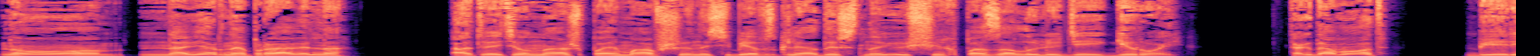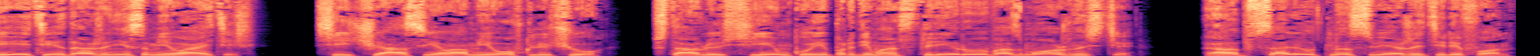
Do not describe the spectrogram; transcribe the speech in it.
Ну, наверное, правильно, ответил наш, поймавший на себе взгляды снующих по залу людей герой. Тогда вот, берите и даже не сомневайтесь. Сейчас я вам его включу, вставлю симку и продемонстрирую возможности, Абсолютно свежий телефон.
